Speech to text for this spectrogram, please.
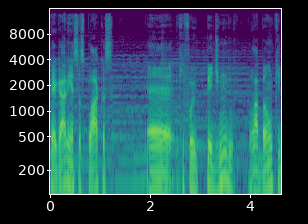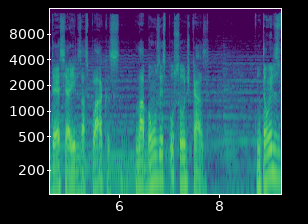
pegarem essas placas, é, que foi pedindo Labão que desse a eles as placas, Labão os expulsou de casa. Então eles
